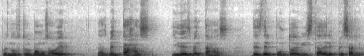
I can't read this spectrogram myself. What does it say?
pues nosotros vamos a ver las ventajas y desventajas desde el punto de vista del empresario.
